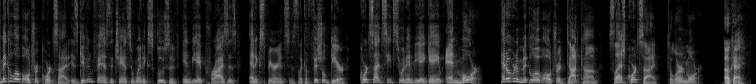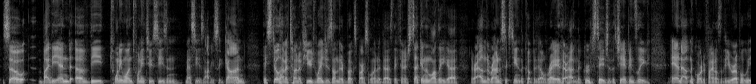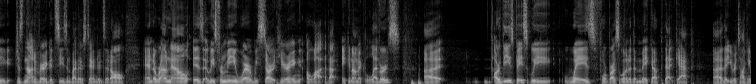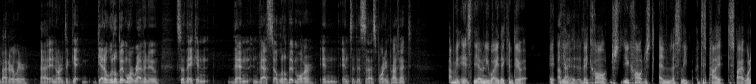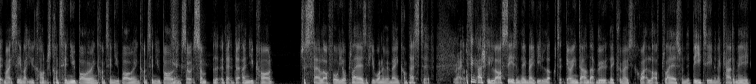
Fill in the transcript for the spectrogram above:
Michelob Ultra Courtside is giving fans the chance to win exclusive NBA prizes and experiences like official gear, courtside seats to an NBA game, and more. Head over to michelobultra.com slash courtside to learn more. Okay, so by the end of the 21-22 season, Messi is obviously gone. They still have a ton of huge wages on their books. Barcelona does. They finished second in La Liga. They're out in the round of 16 in the Copa del Rey. They're out in the group stage of the Champions League and out in the quarterfinals of the Europa League. Just not a very good season by their standards at all. And around now is, at least for me, where we start hearing a lot about economic levers. uh, are these basically ways for Barcelona to make up that gap uh, that you were talking about earlier uh, in order to get get a little bit more revenue so they can then invest a little bit more in into this uh, sporting project? I mean, it's the only way they can do it. It, okay. you know, they can't just you can't just endlessly, despite despite what it might seem like, you can't just continue borrowing, continue borrowing, continue borrowing. So it's some, and you can't just sell off all your players if you want to remain competitive. Right. I think actually last season they maybe looked at going down that route. They promoted quite a lot of players from the B team and academy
